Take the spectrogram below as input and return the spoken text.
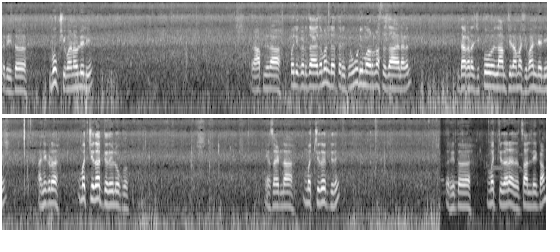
तर इथं बोक्षी बनवलेली आहे. आपल्याला पलीकडे जायचं म्हणलं तर इथून उडी मारून असं जायला लागेल. दगडाची पोळ लांबची लांब अशी बांधलेली आहे. आणि इकडं मच्छी धरते ते लोक. या साईडला मच्छी धरते ते. तर इथं मच्छी धरायचं चाललंय काम.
